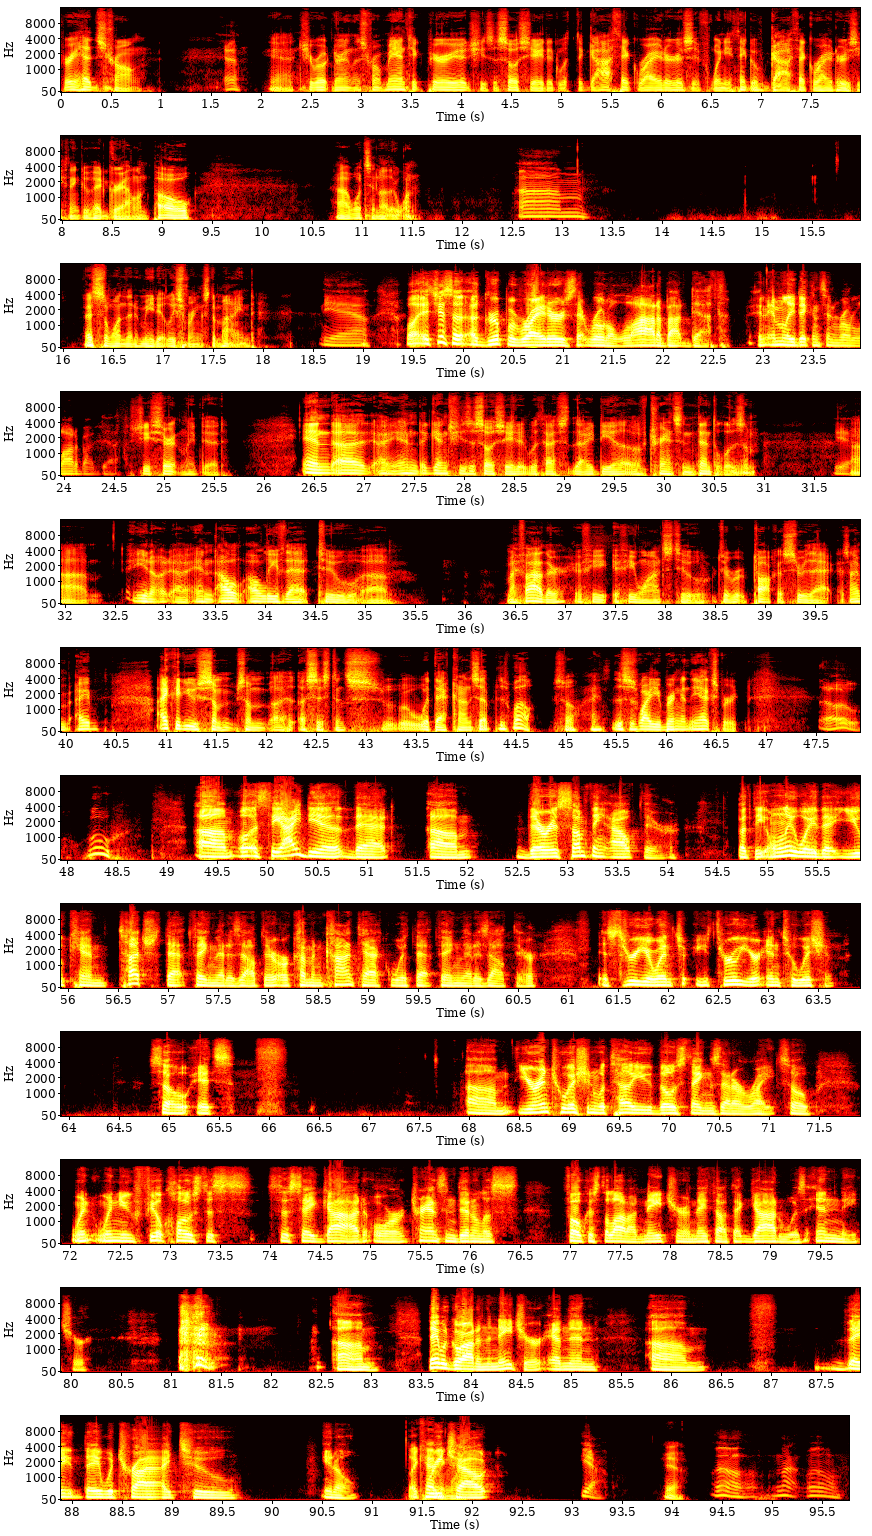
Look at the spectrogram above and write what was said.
Very headstrong. Yeah. Yeah. She wrote during this romantic period. She's associated with the Gothic writers. If when you think of Gothic writers, you think of Edgar Allan Poe. Uh, what's another one? Um, That's the one that immediately springs to mind. yeah. Well, it's just a, a group of writers that wrote a lot about death, and Emily Dickinson wrote a lot about death. She certainly did. And uh, and again, she's associated with us the idea of transcendentalism. Yeah. um, you know, uh, and I'll I'll leave that to uh, my father if he if he wants to to talk us through that because I'm I I could use some some uh, assistance with that concept as well. So I, this is why you bring in the expert. Oh, woo. Um, well, it's the idea that um, there is something out there, but the only way that you can touch that thing that is out there or come in contact with that thing that is out there is through your intu- through your intuition. So it's um, your intuition will tell you those things that are right. So when when you feel close to to say God or transcendentalists focused a lot on nature and they thought that God was in nature. um, they would go out in the nature and then um, they they would try to, you know, Like reach Hemingway. out. Yeah. Yeah. Well, not well.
